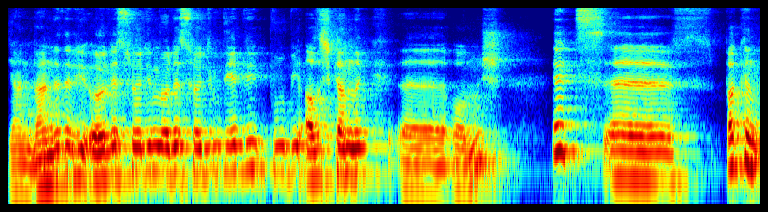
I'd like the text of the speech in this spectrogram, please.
Yani bende de bir öyle söyleyeyim öyle söyleyeyim diye bir bu bir alışkanlık e, olmuş. Evet, e, bakın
